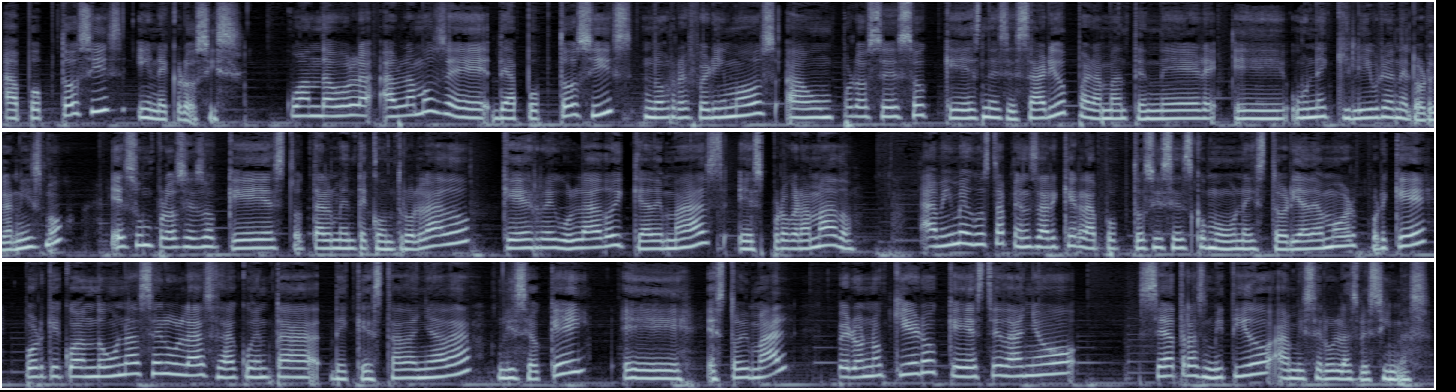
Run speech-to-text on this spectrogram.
apoptosis y necrosis. Cuando hablamos de, apoptosis, nos referimos a un proceso que es necesario para mantener eh, un equilibrio en el organismo es un proceso que es totalmente controlado, que es regulado y que además es programado. A mí me gusta pensar que la apoptosis es como una historia de amor. ¿Por qué? Porque cuando una célula se da cuenta de que está dañada, dice, ok, eh, estoy mal, pero no quiero que este daño sea transmitido a mis células vecinas.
